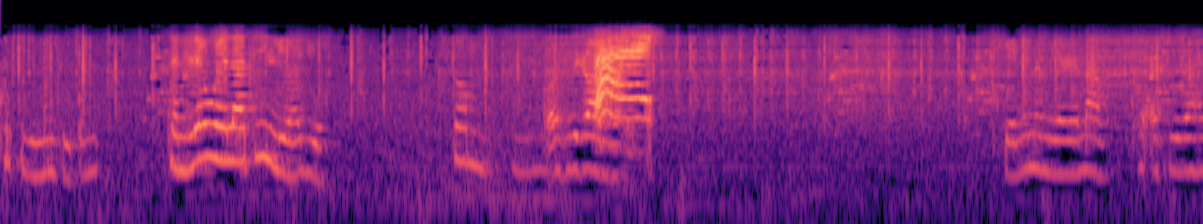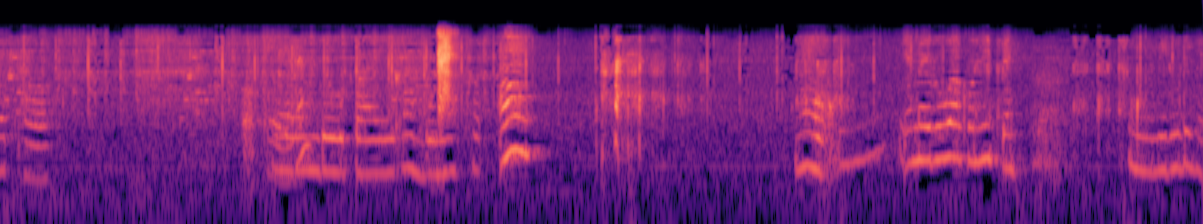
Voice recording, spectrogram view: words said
คนอื่นมันอยู่ตรง ฉันเรียกเวลาที่เหลืออยู่ส้มเอชีวิตรอดเขียนนี่มันมีอะไรมากแค่อาชีวิรอดให้พอโอเคนะดูไปข้างบนครับอ้าวอ้าวยังไม่รู้ว่าคนนี้เป็นมึงไม่รู้ได้ไง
